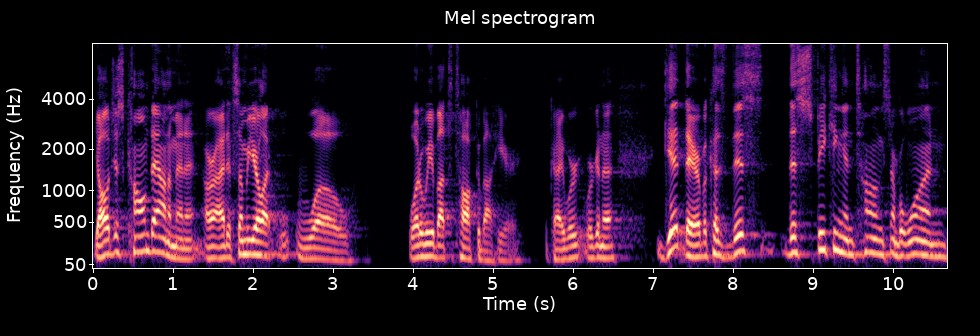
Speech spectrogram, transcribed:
y'all just calm down a minute, all right? If some of you are like, whoa, What are we about to talk about here? Okay, we're, we're going to get there because this, this speaking in tongues, number one,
